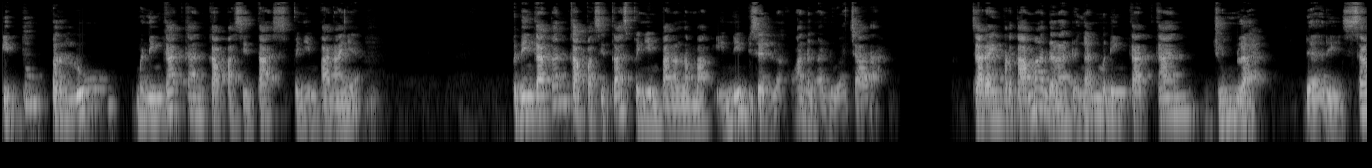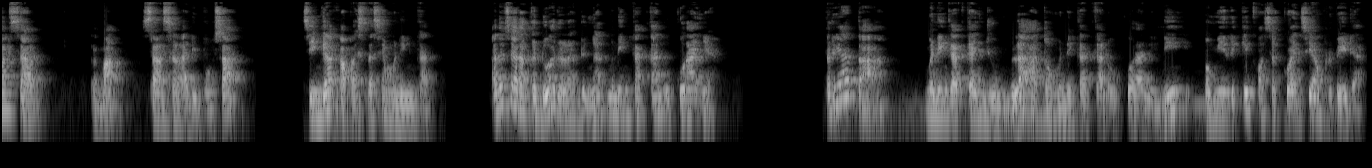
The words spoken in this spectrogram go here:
itu perlu meningkatkan kapasitas penyimpanannya. Peningkatan kapasitas penyimpanan lemak ini bisa dilakukan dengan dua cara. Cara yang pertama adalah dengan meningkatkan jumlah dari sel-sel lemak, sel-sel adiposa, sehingga kapasitasnya meningkat. Atau cara kedua adalah dengan meningkatkan ukurannya. Ternyata, meningkatkan jumlah atau meningkatkan ukuran ini memiliki konsekuensi yang berbeda.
